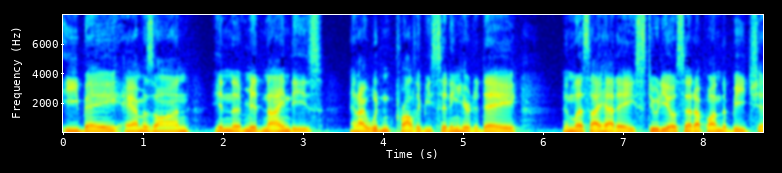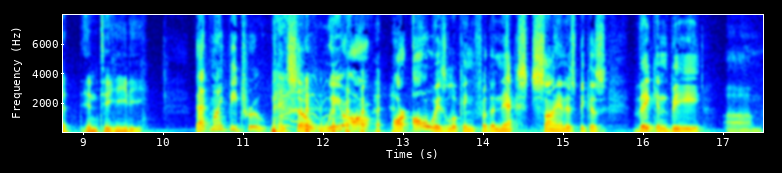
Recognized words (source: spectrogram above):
eBay, Amazon in the mid 90s, and I wouldn't probably be sitting here today unless I had a studio set up on the beach at, in Tahiti. That might be true. And so we are, are always looking for the next scientist because they can be um,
